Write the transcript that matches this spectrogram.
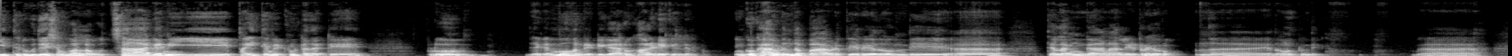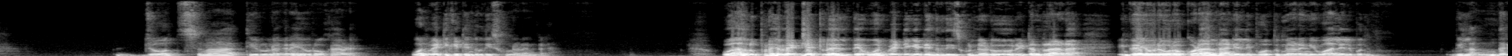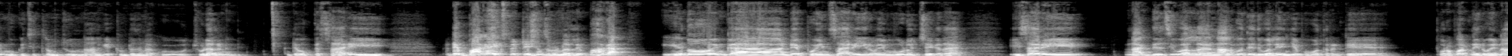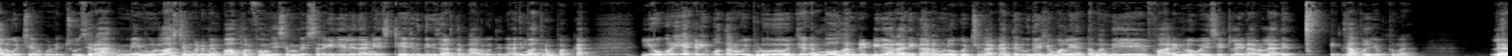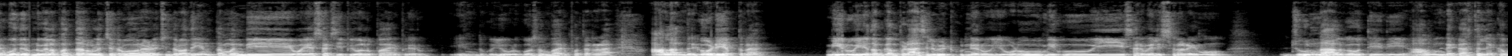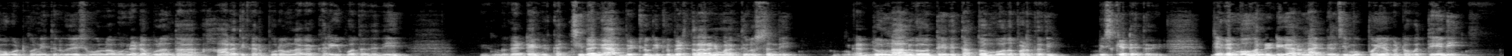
ఈ తెలుగుదేశం వాళ్ళ ఉత్సాహని ఈ పైత్యం ఎట్లుంటుందంటే ఇప్పుడు జగన్మోహన్ రెడ్డి గారు హాలిడేకి వెళ్ళారు. ఇంకొక ఆవిడ ఉందబ్బా ఆవిడ పేరు ఏదో ఉంది తెలంగాణ లీడర్ ఎవరు ఏదో ఉంటుంది. జ్యోత్స్న తిరునగరే ఎవరో ఒక ఆవిడ. వన్ వే టికెట్ ఎందుకు తీసుకున్నాడంట? వాళ్ళు ప్రైవేట్ జెట్లో వెళ్తే వన్ వే టికెట్ ఎందుకు తీసుకున్నాడు? రిటర్న్ రాడా? ఇంకా ఎవరెవరో కొడాలి నాని వెళ్ళిపోతున్నాడని వాళ్ళు వెళ్ళిపోతున్నారు వీళ్ళందరి ముఖ చిత్రం జూన్ నాలుగు ఎట్లుంటుందో నాకు చూడాలనింది. అంటే ఒక్కసారి అంటే బాగా ఎక్స్పెక్టేషన్స్ ఉన్నారులే బాగా. ఏదో ఇంకా అంటే పోయినసారి ఇరవై మూడు వచ్చాయి కదా ఈసారి నాకు తెలిసి వాళ్ళ నాలుగో తేదీ వాళ్ళు ఏం చెప్పబోతారంటే పొరపాటున ఇరవై నాలుగు వచ్చాయి అనుకోండి. చూసారా? మేము లాస్ట్ టైం కూడా మేము బాగా పర్ఫామ్ చేసాం మీరు సరిగా చేయలేదు అనే స్టేజ్కి దిగజారుతారు నాలుగో తేదీ. అది మాత్రం పక్క. ఈ ఎవరు ఎక్కడికి పోతారు? ఇప్పుడు జగన్మోహన్ రెడ్డి గారు అధికారంలోకి వచ్చినాక తెలుగుదేశం వాళ్ళు ఎంతమంది ఫారిన్లో పోయి సెటిల్ అయినారు? లేకపోతే ఎగ్జాంపుల్ చెప్తున్నా. లేకపోతే రెండు వేల పద్నాలుగులో చంద్రబాబు నాయుడు వచ్చిన తర్వాత ఎంతమంది వైఎస్ఆర్సీపీ వాళ్ళు పారిపోయారు? ఎందుకు ఎవడి కోసం పారిపోతారా వాళ్ళందరికీ ఒకటే చెప్తున్నా. మీరు ఏదో గంపెడు ఆశలు పెట్టుకున్నారు. ఎవడు మీకు ఈ సర్వేలు ఇస్తున్నారేమో? జూన్ నాలుగవ తేదీ ఆ ఉండే కాస్త లెక్క పోగొట్టుకొని తెలుగుదేశంలో ఉండే డబ్బులంతా హారతి కర్పూరం లాగా కరిగిపోతుంది అది. ఎందుకంటే ఖచ్చితంగా బెట్లు గిట్లు పెడుతున్నారని మనకు తెలుస్తుంది. జూన్ నాలుగవ తేదీ తత్వం బోధపడుతుంది బిస్కెట్ అవుతుంది జగన్మోహన్ రెడ్డి గారు నాకు తెలిసి ముప్పై ఒకటవ తేదీ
